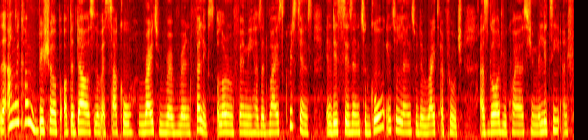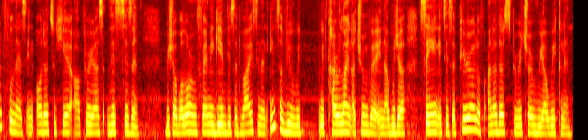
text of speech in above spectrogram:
The Anglican Bishop of the Diocese of Etsako, Right Reverend Felix Olorunfemi, has advised Christians in this season to go into Lent with the right approach, as God requires humility and truthfulness in order to hear our prayers this season. Bishop Olorunfemi gave this advice in an interview with, with Caroline Achumbe in Abuja, saying it is a period of another spiritual reawakening.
